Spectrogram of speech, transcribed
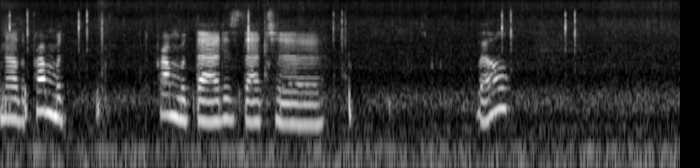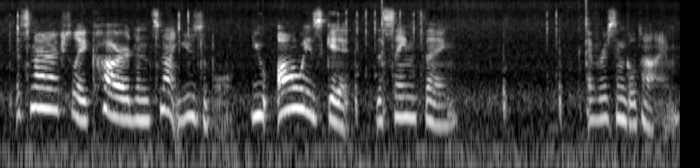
Now, the problem with, the problem with that is that, uh, well, it's not actually a card and it's not usable. You always get the same thing every single time.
